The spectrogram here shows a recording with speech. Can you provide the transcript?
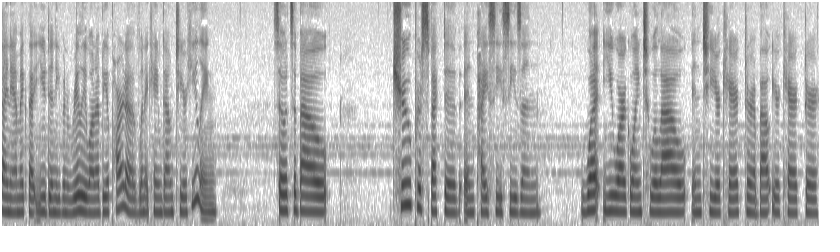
dynamic that you didn't even really want to be a part of when it came down to your healing. So it's about true perspective in Pisces season what you are going to allow into your character, about your character.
